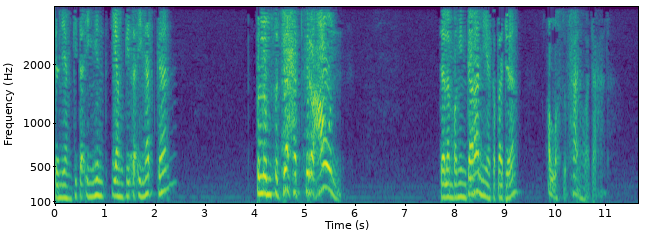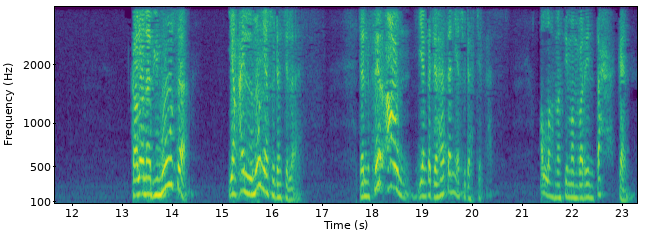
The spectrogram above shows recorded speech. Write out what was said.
Dan yang kita ingin yang kita ingatkan belum sejahat Firaun dalam pengingkarannya kepada Allah Subhanahu wa taala. Kalau Nabi Musa yang ilmunya sudah jelas dan Firaun yang kejahatannya sudah jelas. Allah masih memerintahkan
